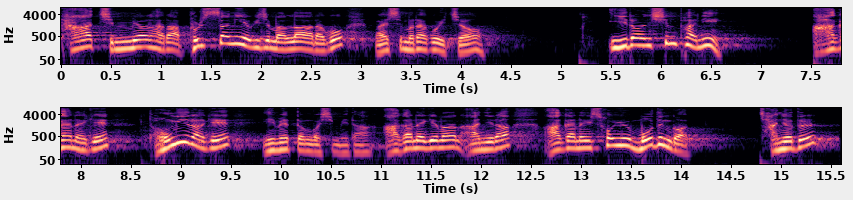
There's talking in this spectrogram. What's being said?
다 진멸하라 불쌍히 여기지 말라라고 말씀을 하고 있죠. 이런 심판이 아간에게 동일하게 임했던 것입니다. 아간에게만 아니라 아간의 소유 모든 것, 자녀들,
